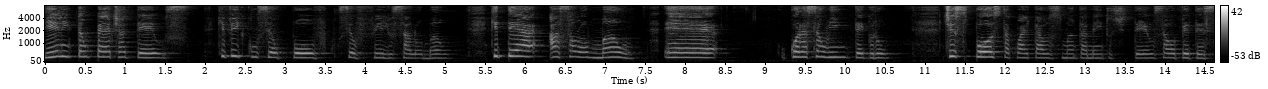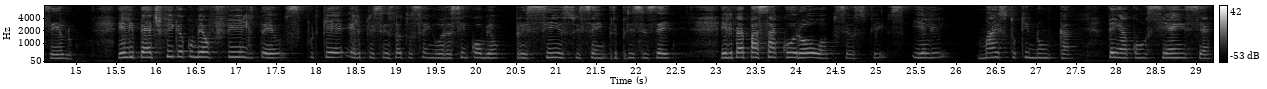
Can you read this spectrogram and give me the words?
E ele então pede a Deus que fique com seu povo, com seu filho Salomão, que dê a, a Salomão é, o coração íntegro, disposto a guardar os mandamentos de Deus, a obedecê-lo. Ele pede: fica com meu filho, Deus, porque ele precisa do Senhor, assim como eu preciso e sempre precisei. Ele vai passar a coroa para os seus filhos e ele, mais do que nunca, tem a consciência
